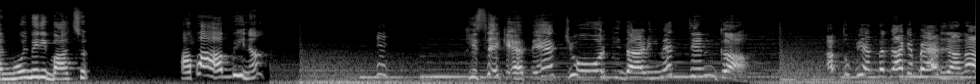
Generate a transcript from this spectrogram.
अनमोल मेरी बात सुन। पापा आप भी ना? किसे कहते हैं चोर की दाढ़ी में तिनका अब तुम भी अंदर जाके बैठ जाना।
